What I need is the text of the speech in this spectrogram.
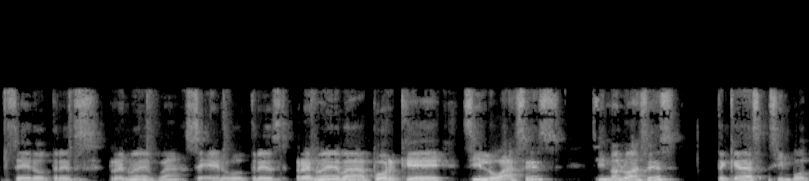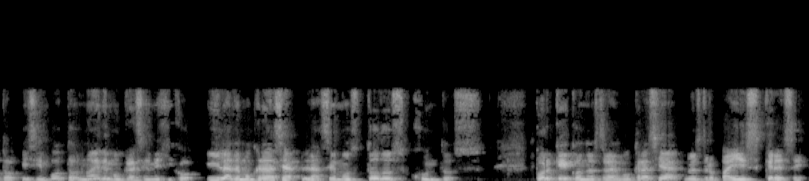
03, renueva. 03, renueva. Porque si lo haces, si no lo haces, te quedas sin voto. Y sin voto no hay democracia en México. Y la democracia la hacemos todos juntos. Porque con nuestra democracia, nuestro país crece.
